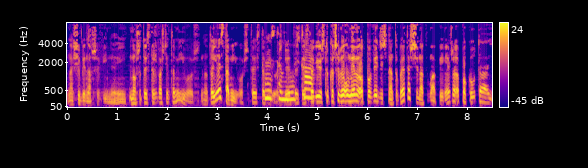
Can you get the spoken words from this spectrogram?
na siebie nasze winy i może to jest też właśnie ta miłość. No to jest ta miłość, to jest ta To jest miłość. ta nie? miłość, to, to jest ta tak. miłość, tylko czy my umiemy odpowiedzieć na to, bo ja też się na to łapię, nie? Że pokuta i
